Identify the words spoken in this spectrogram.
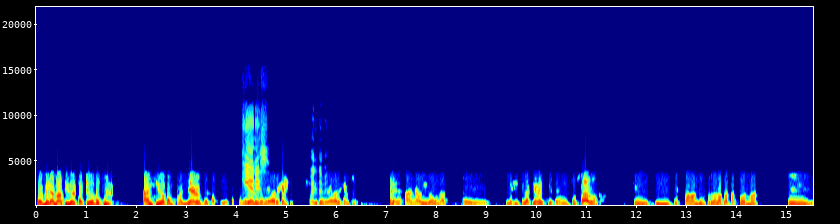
Pues mira, no ha sido el Partido Popular han sido compañeros del Partido Popular. ¿Quiénes? Te voy a dar ejemplo. Te voy a dar ejemplo. han habido unas eh, legislaciones que se han impulsado que sí estaban dentro de la plataforma eh,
